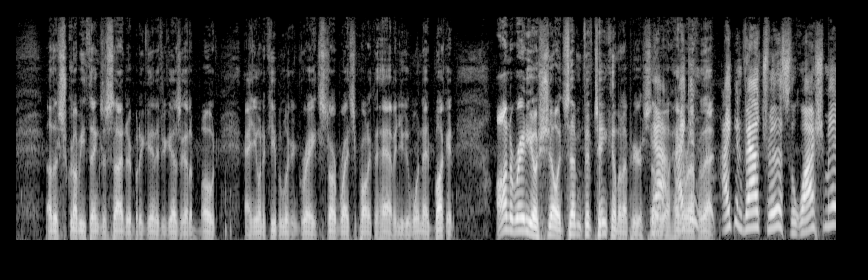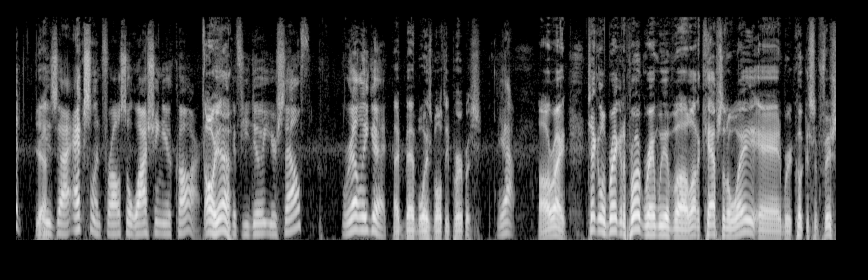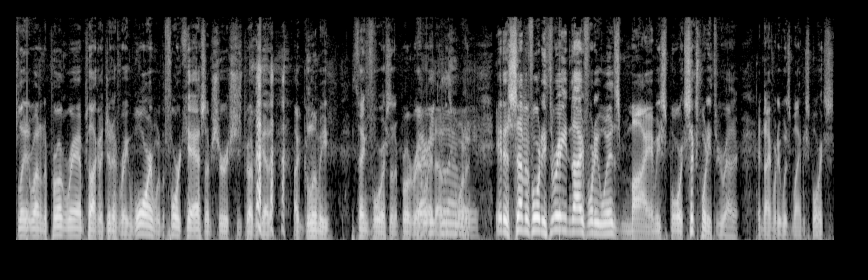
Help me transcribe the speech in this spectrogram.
other scrubby things inside there. But again, if you guys have got a boat and you want to keep it looking great, Star brite's the product to have, and you can win that bucket on the radio show at 7:15 coming up here. So yeah, uh, hang I around can, for that. I can vouch for this. The wash mitt Yeah. is uh, excellent for also washing your car. Oh yeah, If you do it yourself, really good. that bad boy's multi-purpose. Yeah. All right. Take a little break in the program. We have uh, a lot of caps on the way, and we're cooking some fish later on in the program. Talking to Jennifer Ray Warren with the forecast. I'm sure she's probably got a, a gloomy thing for us on the program Very right now this morning. It is 743, 940 wins Miami Sports. 643, rather, at 940 wins Miami Sports.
